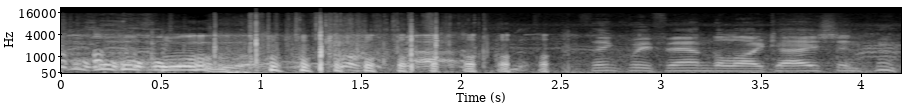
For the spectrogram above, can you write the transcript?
think we found the location.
